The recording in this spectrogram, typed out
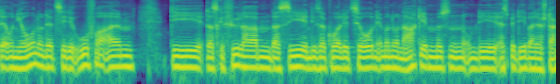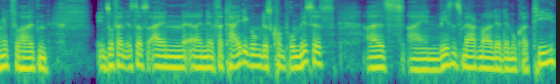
der Union und der CDU vor allem die das Gefühl haben, dass sie in dieser Koalition immer nur nachgeben müssen, um die SPD bei der Stange zu halten. Insofern ist das ein, eine Verteidigung des Kompromisses als ein Wesensmerkmal der Demokratie.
